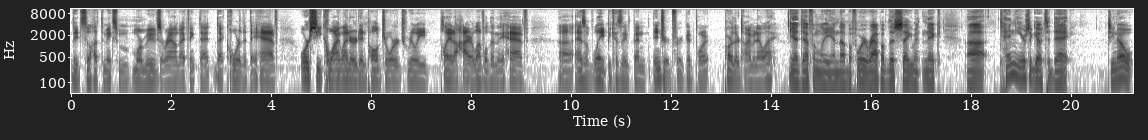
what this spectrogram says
They'd still have to make some more moves around. I think that that core that they have, or see Kawhi Leonard and Paul George really play at a higher level than they have uh, as of late because they've been injured for a good part part of their time in LA. Yeah, definitely. And uh, before we wrap up this segment, Nick, uh, 10 years ago today, do you know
